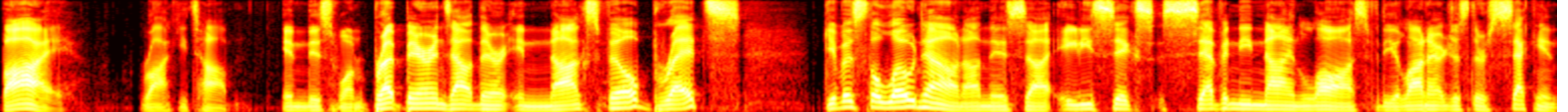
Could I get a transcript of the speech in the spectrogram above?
by Rocky Top in this one. Bret Beherns out there in Knoxville. Brett, give us the lowdown on this uh, 86 79 loss for the Illini, just their second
